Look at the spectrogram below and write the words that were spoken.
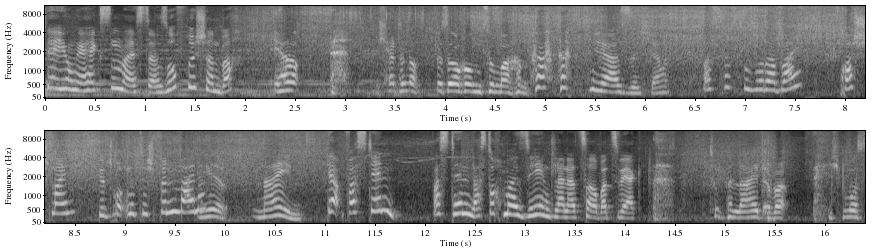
Der junge Hexenmeister, so früh schon wach? Ja, ich hatte noch Besorgungen zu machen. Ja, sicher. Was hast du so dabei? Froschschleim? Getrocknete Spinnenbeine? Hier, nein, Ja, was denn? Was denn? Lass doch mal sehen, kleiner Zauberzwerg. tut mir leid, aber ich muss.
